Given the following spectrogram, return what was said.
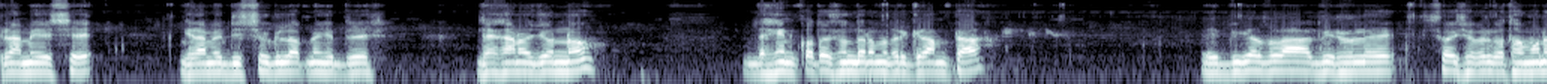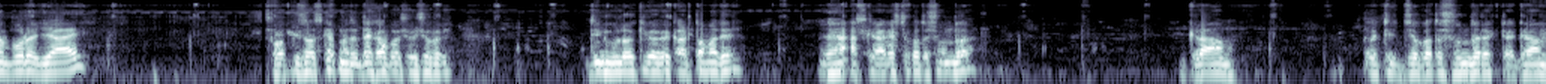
গ্রামে এসে। গ্রামের দৃশ্যগুলো আপনাকে দেখানোর জন্য। দেখেন কত সুন্দর আমাদের গ্রামটা। এই বিকালবেলা বের হলে শৈশবের কথা মনে পড়ে যায়। সব কিছু আজকে আপনাদের দেখাবো শৈশবের দিনগুলো কীভাবে কাটতো আমাদের। দেখেন আজকে আকাশটা কত সুন্দর। গ্রাম। ঐতিহ্য কত সুন্দর একটা গ্রাম।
